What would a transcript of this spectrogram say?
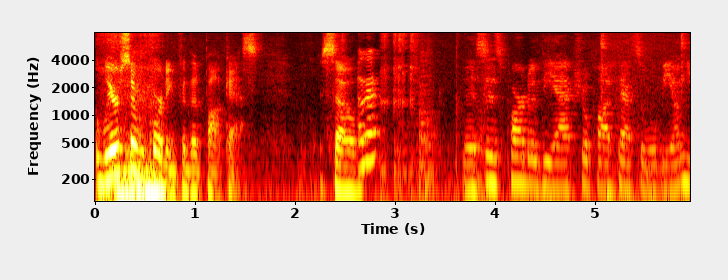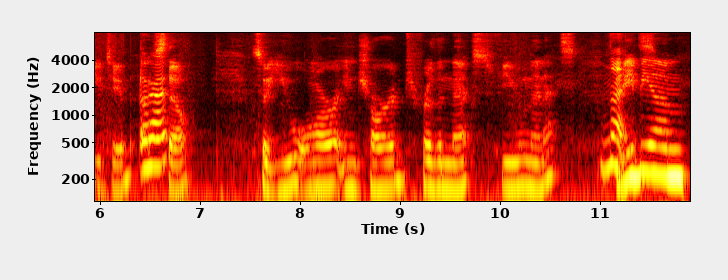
We're still recording for the podcast. So Okay. this is part of the actual podcast that will be on YouTube Okay. still. So you are in charge for the next few minutes. Nice. Maybe um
